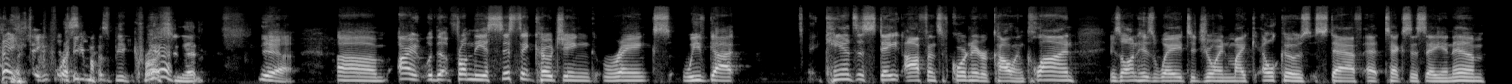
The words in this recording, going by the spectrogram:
great thing for he must be crushing it. Yeah. Um, all right. with the- From the assistant coaching ranks, we've got Kansas State offensive coordinator Collin Klein is on his way to join Mike Elko's staff at Texas A&M.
